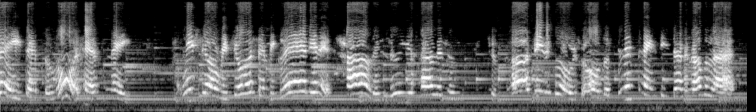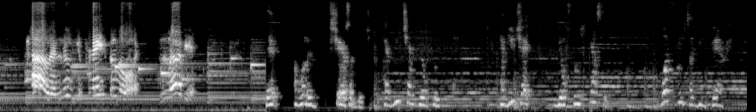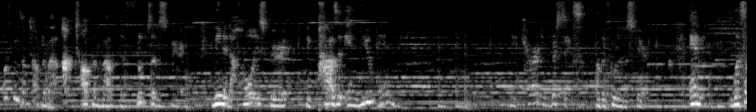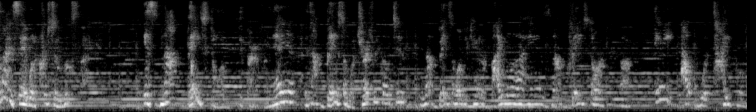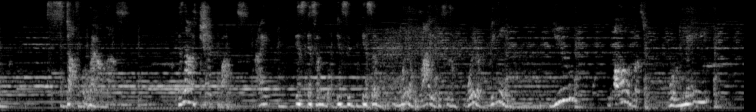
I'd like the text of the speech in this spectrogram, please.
day that the Lord has made. We shall rejoice and be glad in it. Hallelujah, hallelujah. To God be the glory for all the good things he's done in our lives. Hallelujah, praise the Lord. Love you. I want to share something with you. Have you checked your fruit today? Have you checked your fruits yesterday? What fruits are you bearing? What fruits I'm talking about? I'm talking about the fruits of the Spirit, meaning the Holy Spirit deposit in you and me the characteristics of the fruit of the Spirit. And when somebody said what a Christian looks like, it's not based on the paraphernalia. It's not based on what church we go to. It's not based on what we carry the Bible in our hands. It's not based on uh, any outward type of stuff around us. It's not a checkbox, right? It's it's a it's a it's a way of life. It's a way of being. You, all of us, were made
